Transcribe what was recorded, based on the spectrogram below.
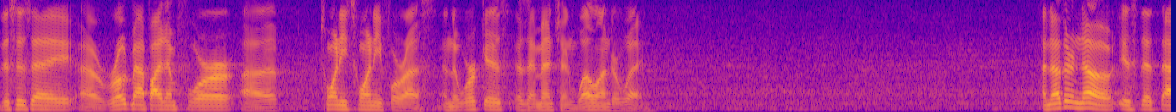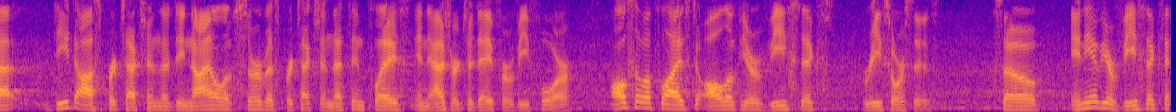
this is a, a roadmap item for uh, 2020 for us, and the work is, as I mentioned, well underway. Another note is that that DDoS protection, the denial of service protection that's in place in Azure today for v4, also applies to all of your v6 resources. So any of your v6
